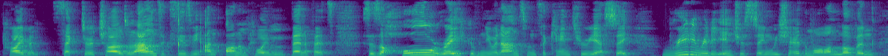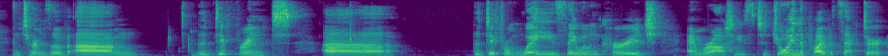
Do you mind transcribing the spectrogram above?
private sector child allowance, excuse me, and unemployment benefits. So there's a whole rake of new announcements that came through yesterday. Really, really interesting. We shared them all on Lovin in terms of um, the different uh, the different ways they will encourage Emiratis to join the private sector,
